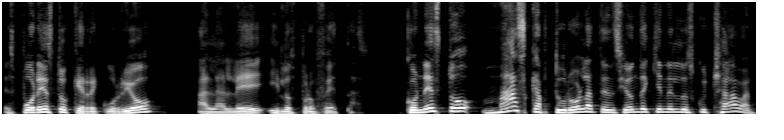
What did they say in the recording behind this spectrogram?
Es por esto que recurrió a la ley y los profetas. Con esto más capturó la atención de quienes lo escuchaban.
